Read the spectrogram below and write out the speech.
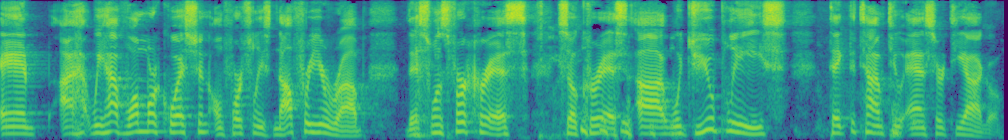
And I we have one more question. Unfortunately, it's not for you, Rob. This one's for Chris. So, Chris, uh, would you please take the time to answer Tiago?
